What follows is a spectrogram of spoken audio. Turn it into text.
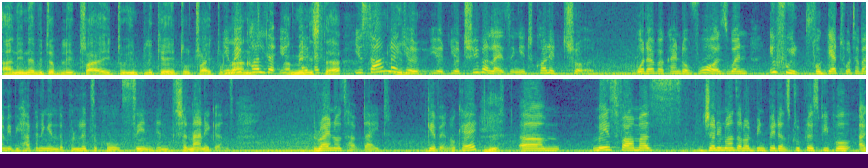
and inevitably try to implicate or try to You land call the, you, a I- I- minister. you sound like you are you're, you're trivializing it. Call it tro- whatever kind of wars. When if we forget whatever may be happening in the political scene and shenanigans, rhinos have died, given. Okay. Yes. Um, maize farmers, genuine ones, are not being paid, and scrupulous people are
